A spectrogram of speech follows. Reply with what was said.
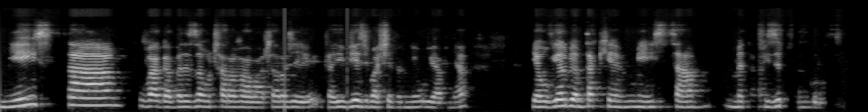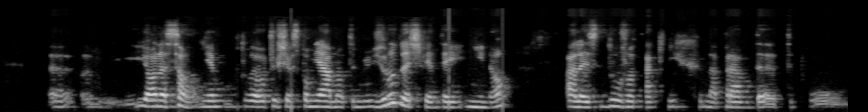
miejsca, uwaga, będę znowu czarowała, czarodziejka i wiedźma się we mnie ujawnia. Ja uwielbiam takie miejsca metafizyczne w Gruzji. E, I one są. Nie, tutaj oczywiście wspomniałam o tym źródle świętej Nino, ale jest dużo takich naprawdę typu.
